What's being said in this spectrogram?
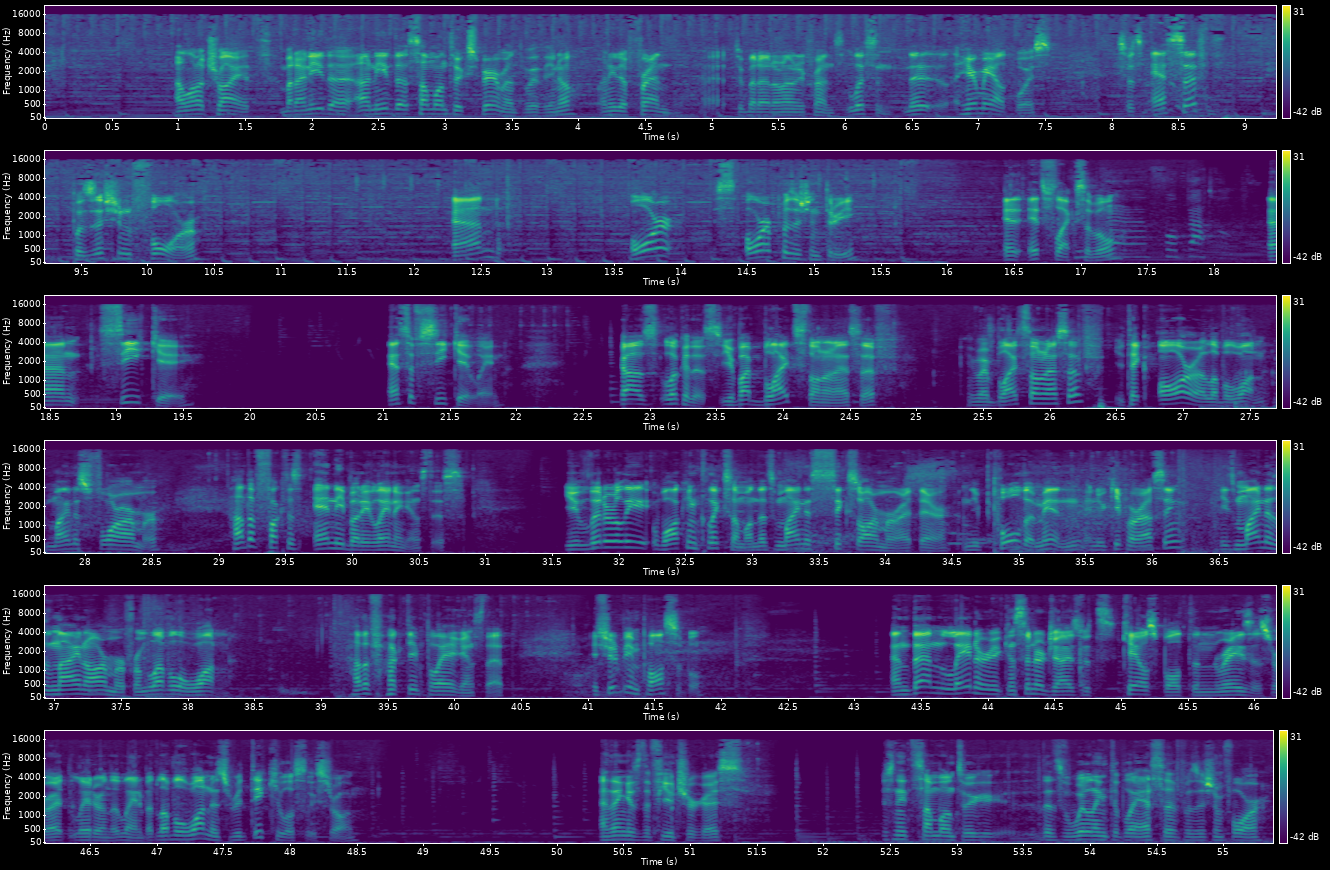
I want to try it, but I need a, I need a, someone to experiment with, you know? I need a friend. Uh, too bad I don't have any friends. Listen, hear me out, boys. So it's SF, position 4, and, or, or position 3. It, it's flexible. And CK. SF CK lane. Guys, look at this. You buy Blightstone on SF. You buy Blightstone on SF. You take Aura level 1. Minus 4 armor. How the fuck does anybody lane against this? You literally walk and click someone that's minus 6 armor right there. And you pull them in and you keep harassing. He's minus 9 armor from level 1. How the fuck do you play against that? It should be impossible. And then later you can synergize with Chaos Bolt and Razes, right? Later in the lane. But level 1 is ridiculously strong. I think it's the future, guys. Just need someone to that's willing to play SF position 4.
